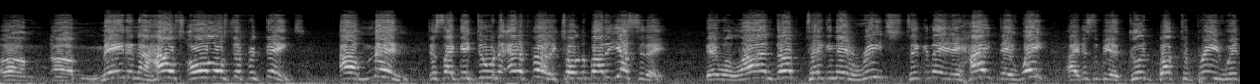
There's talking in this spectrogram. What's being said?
um, um, maid in the house, all those different things. Our men, just like they do in the NFL, they talked about it yesterday. They were lined up, taking their reach, taking their, their height, their weight. All right, this would be a good buck to breed with.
